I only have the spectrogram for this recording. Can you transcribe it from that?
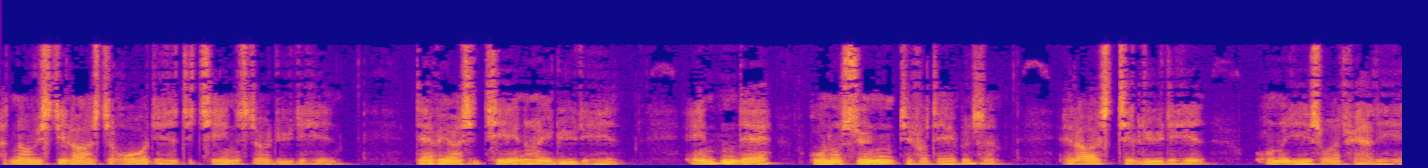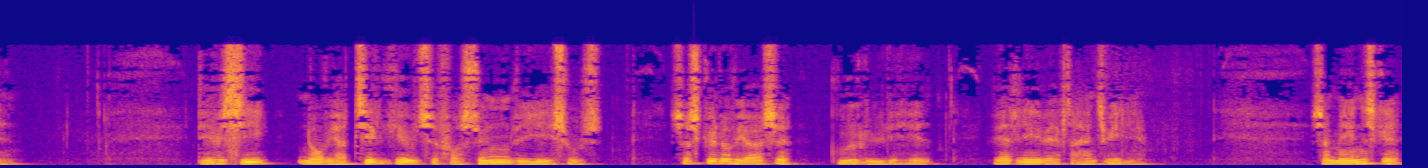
at når vi stiller os til rådighed til tjeneste og lydighed, der er vi også tjenere i lydighed, enten da under synden til fordabelse, eller også til lydighed under Jesu retfærdighed. Det vil sige, når vi har tilgivelse for synden ved Jesus, så skylder vi også Gud lydighed ved at leve efter hans vilje. Som menneske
